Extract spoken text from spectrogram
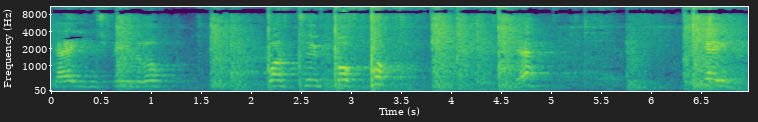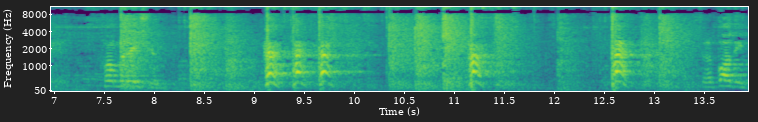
Okay, you can speed it up. One, two, puff, puff. Yeah? Again, combination. Ha, ha, ha. Ha. Ha. To the body.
